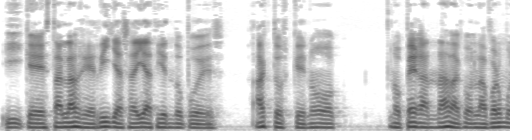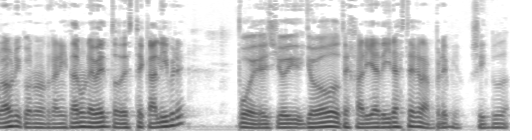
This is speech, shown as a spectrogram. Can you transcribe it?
y que están las guerrillas ahí haciendo pues actos que no, no pegan nada con la Fórmula 1 y con organizar un evento de este calibre, pues yo, yo dejaría de ir a este gran premio, sin duda.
